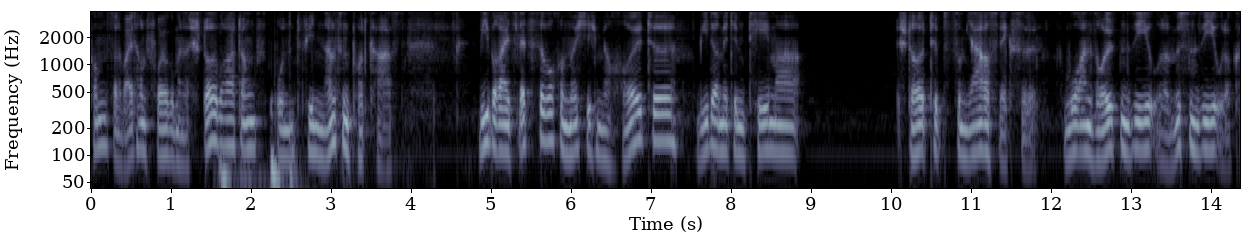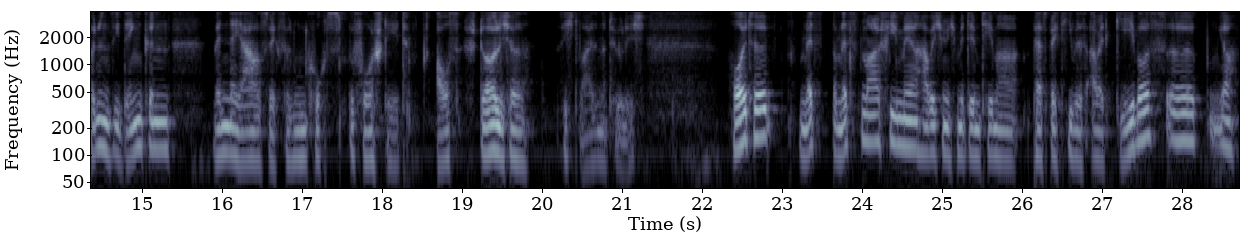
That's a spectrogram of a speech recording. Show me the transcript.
Willkommen zu einer weiteren Folge meines Steuerberatungs- und Finanzen-Podcasts. Wie bereits letzte Woche möchte ich mir heute wieder mit dem Thema Steuertipps zum Jahreswechsel. Woran sollten Sie oder müssen Sie oder können Sie denken, wenn der Jahreswechsel nun kurz bevorsteht? Aus steuerlicher Sichtweise natürlich. Heute beim, Letz-, beim letzten Mal vielmehr habe ich mich mit dem Thema Perspektive des Arbeitgebers äh, ja,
